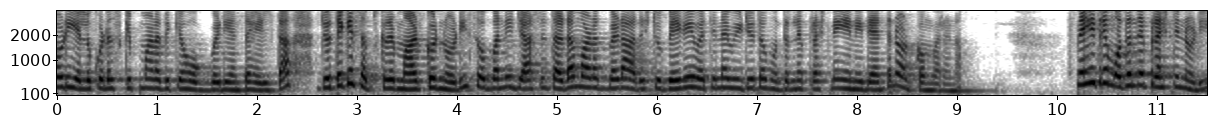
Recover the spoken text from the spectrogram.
ನೋಡಿ, ಎಲ್ಲೂ ಕೂಡ ಸ್ಕಿಪ್ ಮಾಡೋದಕ್ಕೆ ಹೋಗಬೇಡಿ ಅಂತ ಹೇಳ್ತಾ, ಜೊತೆಗೆ ಸಬ್ಸ್ಕ್ರೈಬ್ ಮಾಡ್ಕೊಂಡು ನೋಡಿ. ಸೊ, ಬನ್ನಿ, ಜಾಸ್ತಿ ತಡ ಮಾಡೋದು ಬೇಡ, ಆದಷ್ಟು ಬೇಗ ಇವತ್ತಿನ ವಿಡಿಯೋದ ಮೊದಲನೇ ಪ್ರಶ್ನೆ ಏನಿದೆ ಅಂತ ನೋಡ್ಕೊಂಬರೋಣ. ಸ್ನೇಹಿತರೆ, ಮೊದಲನೇ ಪ್ರಶ್ನೆ ನೋಡಿ.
